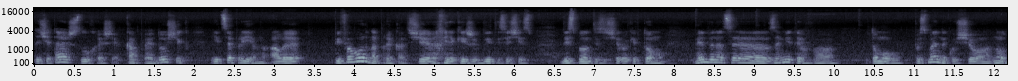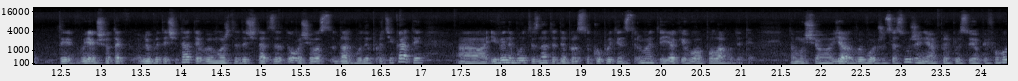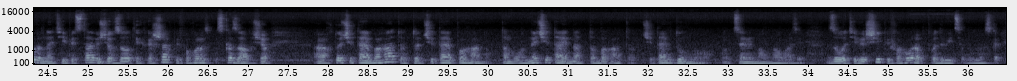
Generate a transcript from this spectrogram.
Ти читаєш, слухаєш, як капає дощик, і це приємно. Але Піфагор, наприклад, ще який жив 2000, з 2,5 тисячі років тому, він би на це замітив а, тому письменнику, що ну, ти, ви, якщо так любите читати, ви можете дочитатися до того, що у вас дах буде протікати, а, і ви не будете знати, де просто купити інструменти і як його полагодити. Тому що я виводжу це судження, приписую Піфагору на тій підставі, що в золотих віршах Піфагор сказав, що а, хто читає багато, то читає погано. Тому не читай надто багато, читай вдумливо. Це він мав на увазі. Золоті вірші Піфагора, подивіться, будь ласка.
